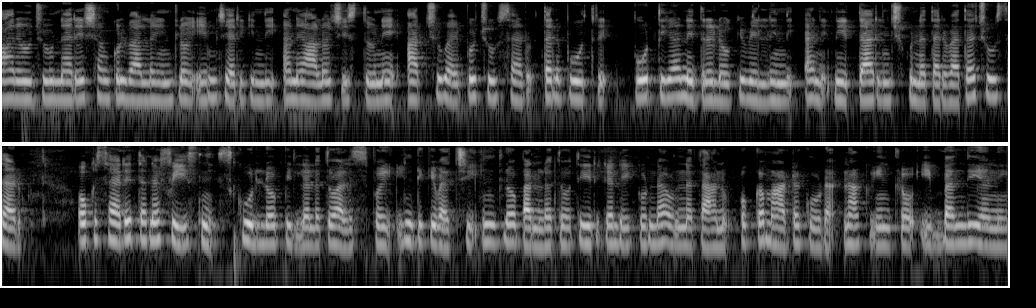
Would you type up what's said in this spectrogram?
ఆ రోజు నరేష్ అంకుల్ వాళ్ళ ఇంట్లో ఏం జరిగింది అని ఆలోచిస్తూనే అర్చు వైపు చూశాడు. తన పూర్తి పూర్తిగా నిద్రలోకి వెళ్ళింది అని నిర్ధారించుకున్న తర్వాత చూశాడు. ఒకసారి తన ఫేస్ని స్కూల్లో పిల్లలతో అలసిపోయి ఇంటికి వచ్చి ఇంట్లో పనులతో తీరిక లేకుండా ఉన్న తాను ఒక్క మాట కూడా నాకు ఇంట్లో ఇబ్బంది అని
